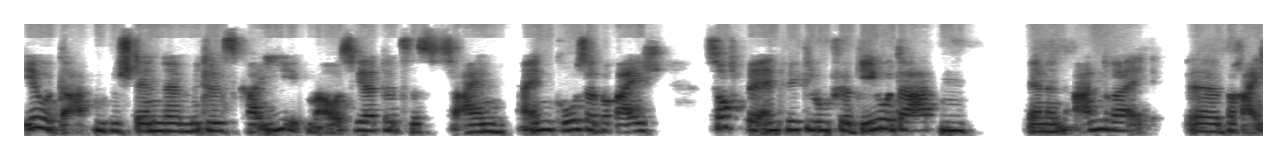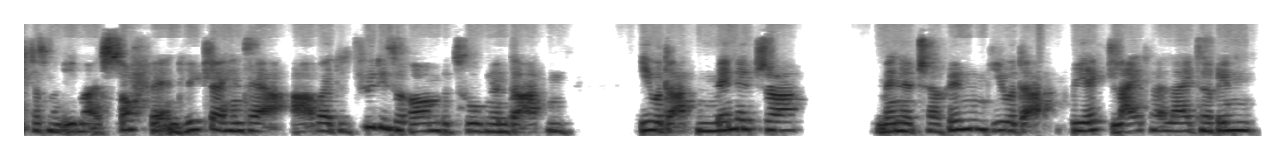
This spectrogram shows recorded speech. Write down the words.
Geodatenbestände mittels KI eben auswertet. Das ist ein, ein großer Bereich Softwareentwicklung für Geodaten, wäre ein anderer äh, Bereich, dass man eben als Softwareentwickler hinterher arbeitet für diese raumbezogenen Daten, Geodatenmanager, Geodatenmanagerin, Geodatenprojektleiter, Leiterin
